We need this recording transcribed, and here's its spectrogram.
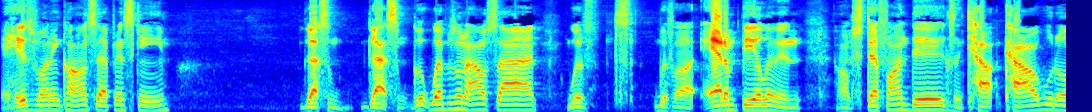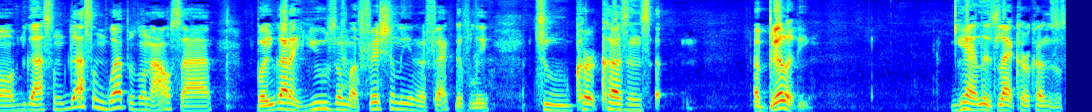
and his running concept and scheme. You got some got some good weapons on the outside with with uh, Adam Thielen and um, Stefon Diggs and Kyle, Kyle Rudolph. You got some got some weapons on the outside, but you got to use them efficiently and effectively to Kirk Cousins' ability. You can't just let Kirk Cousins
